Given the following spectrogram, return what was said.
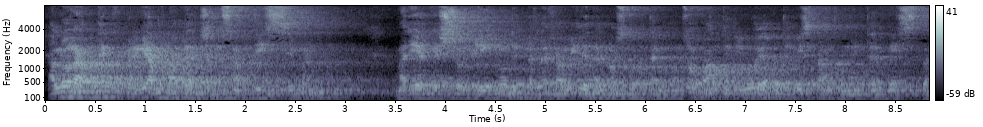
Allora ecco preghiamo la Vergine Santissima, Maria che scioglie i nodi per le famiglie del nostro tempo. Non so quanti di voi avete visto anche un'intervista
